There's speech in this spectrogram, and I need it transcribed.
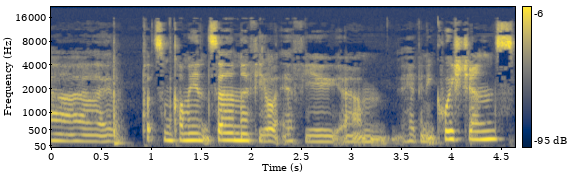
uh, put some comments in if you if you um, have any questions.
